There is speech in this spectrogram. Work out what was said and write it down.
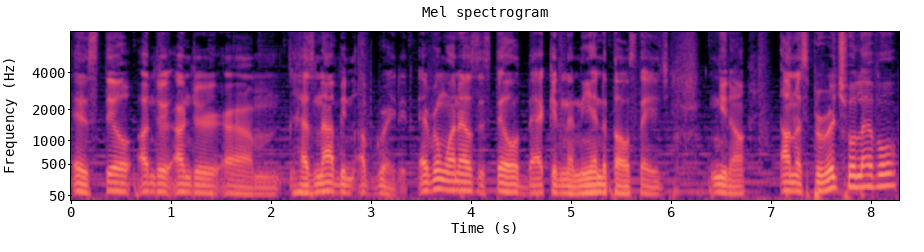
is still under under um, has not been upgraded. Everyone else is still back in the Neanderthal stage. You know, on a spiritual level,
